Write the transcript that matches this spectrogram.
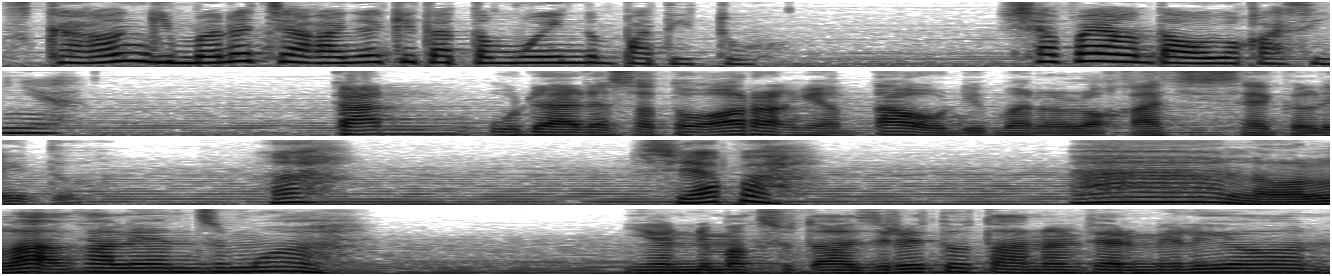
sekarang gimana caranya kita temuin tempat itu? Siapa yang tahu lokasinya? Kan udah ada satu orang yang tahu di mana lokasi segel itu. Hah? Siapa? Ah, Lola kalian semua. Yang dimaksud Azri itu tahanan Vermilion.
